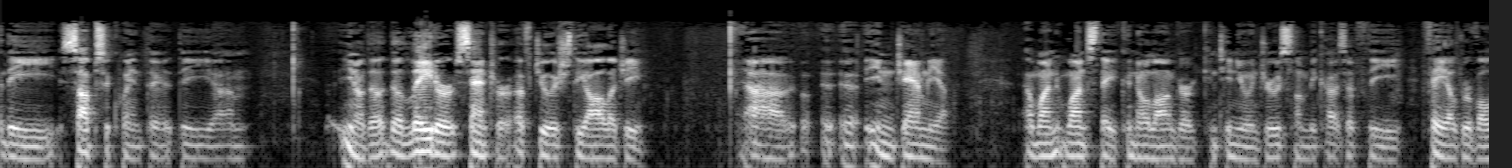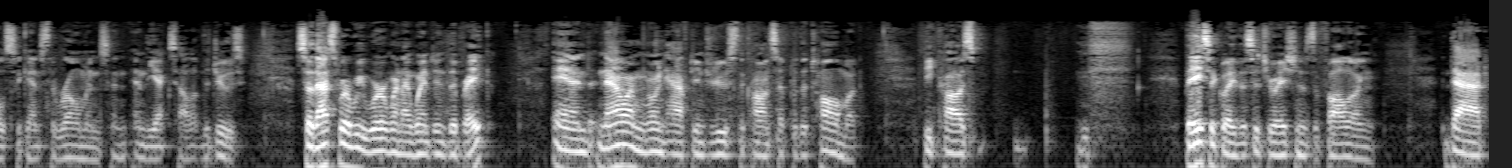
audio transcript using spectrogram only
the subsequent, the, the um, you know, the, the later center of Jewish theology uh, in Jamnia. Uh, once they could no longer continue in Jerusalem because of the failed revolts against the Romans and, and the exile of the Jews. So that's where we were when I went into the break. And now I'm going to have to introduce the concept of the Talmud because basically the situation is the following that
